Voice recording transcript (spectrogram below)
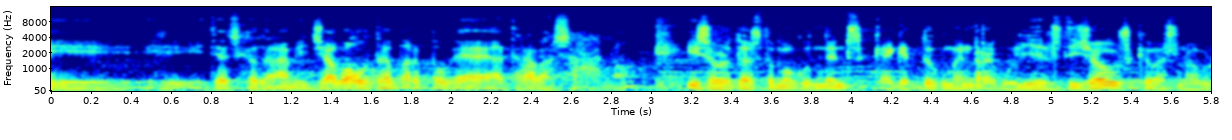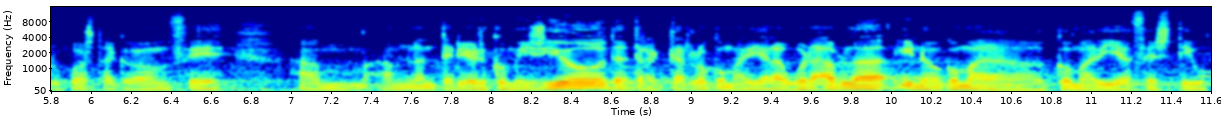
i, i, i tens que donar mitja volta per poder travessar. No? I sobretot estem molt contents que aquest document reculli els dijous, que va ser una proposta que vam fer amb, amb l'anterior comissió, de tractar-lo com a dia laborable i no com a, com a dia festiu.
